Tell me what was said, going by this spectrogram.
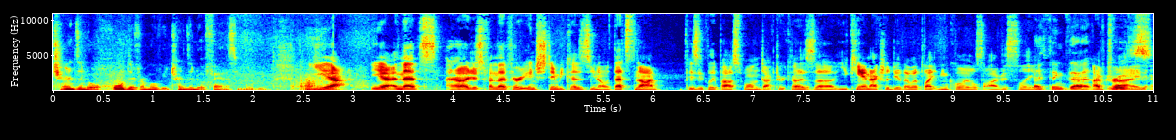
turns into a whole different movie. It turns into a fantasy movie. Yeah, yeah, and that's I don't know. I just find that very interesting because you know that's not physically possible in Doctor because uh, you can't actually do that with lightning coils. Obviously, I think that I've tried. was-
